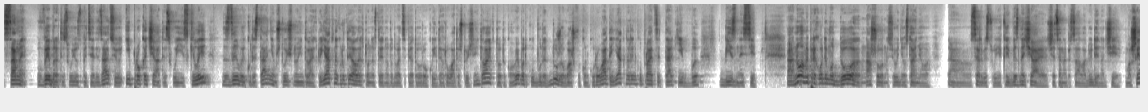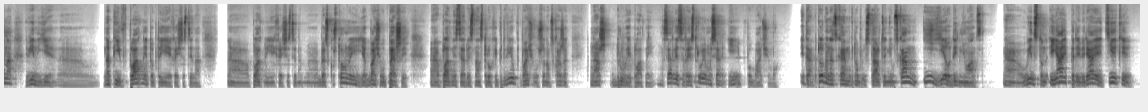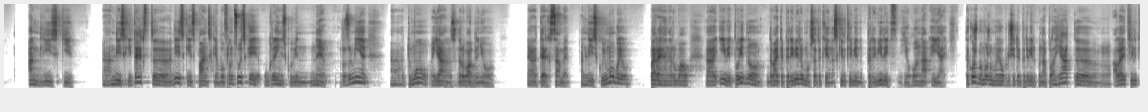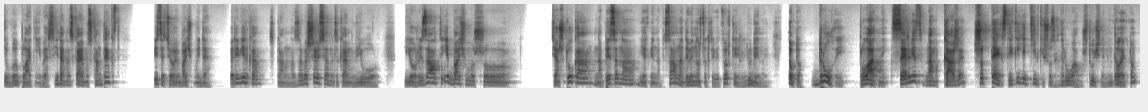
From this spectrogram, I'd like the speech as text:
саме вибрати свою спеціалізацію і прокачати свої скіли з використанням штучного інтелекту. Як не крути, але хто не встигне до 25-го року інтегрувати штучний інтелект, то в такому випадку буде дуже важко конкурувати як на ринку праці, так і в бізнесі. Ну а ми переходимо до нашого на сьогодні останнього. е, Сервісу, який визначає, чи це написала людина чи машина, він є е, напівплатний, тобто є якась частина е, платної, якась частина е, безкоштовної. Як бачимо, перший е, платний сервіс нас трохи підвів. Побачимо, що нам скаже наш другий платний сервіс. Реєструємося і побачимо. І так, тут ми натискаємо кнопку Start New Scan, і є один нюанс. Е, Winston AI перевіряє тільки англійські. Англійський текст, англійський, іспанський або французький, українську він не розуміє, тому я згенерував для нього текст саме англійською мовою, перегенерував. е, І відповідно, давайте перевіримо все-таки, наскільки він перевірить його на AI. Також ми можемо його включити перевірку на плагіат, е, але тільки в платній версії. І так, натискаємо скан текст. Після цього бачимо, йде перевірка. Скан у нас завершився. Натискаємо View Your Result і бачимо, що ця штука написана, як він написав, на 93% людиною. Тобто, другий платний сервіс нам каже, що текст, який я тільки що згенерував штучним інтелектом,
